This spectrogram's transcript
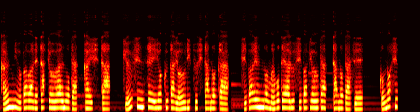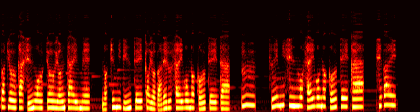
漢に奪われた長安を奪回した、旧新勢力が擁立したのが、芝園の孫である芝行だったのだぜ。この芝行が新王朝四代目、後に敏帝と呼ばれる最後の皇帝だ。うー、ついに新も最後の皇帝か。芝居、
